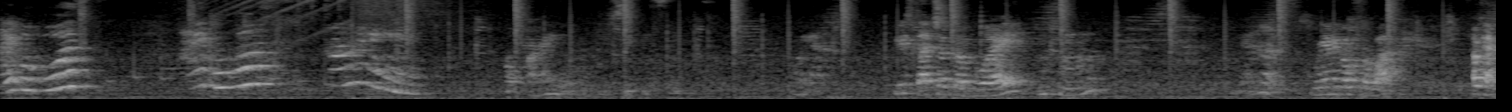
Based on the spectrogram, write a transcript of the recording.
Hi, boo-boos. Hi, boo-boos. Hi. How are you? You're such a good boy. Mm-hmm. Yes. We're gonna go for a walk. Okay.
